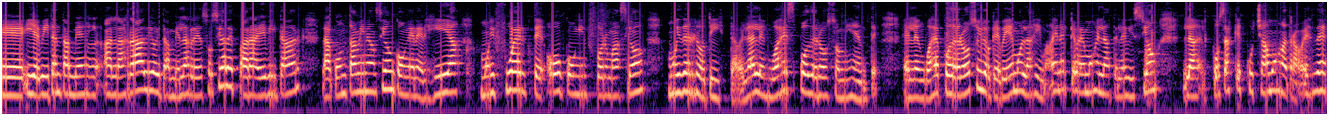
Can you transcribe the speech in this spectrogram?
eh, y eviten también a la radio y también las redes sociales para evitar la contaminación con energía muy fuerte o con información muy derrotista, ¿verdad? El lenguaje es poderoso, mi gente. El lenguaje es poderoso y lo que vemos, las imágenes que vemos en la televisión, las cosas que escuchamos a través de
